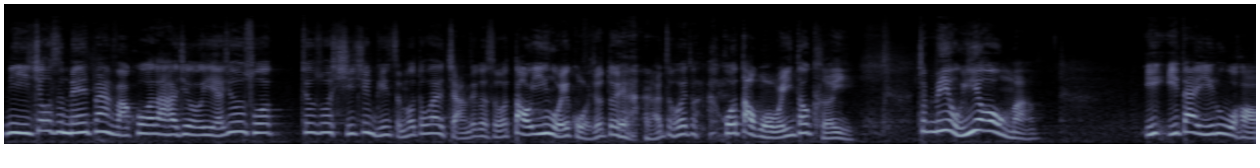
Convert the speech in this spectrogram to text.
你就是没办法扩大就业。就是说，就是说，习近平怎么都在讲这个什么道因为果就对了，怎么会或道果为因都可以，这没有用嘛。一一带一路哈，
